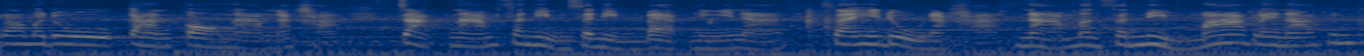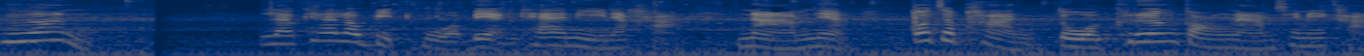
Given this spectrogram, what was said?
เรามาดูการกรองน้ำนะคะ จากน้ำสนิมสนิมแบบนี้นะใส่ให้ดูนะคะ น้ำมันสนิมมากเลยนะเพื่อนๆ แล้วแค่เราบิดหัวเบี่ยงแค่นี้นะคะ น้ำเนี่ยก็จะผ่านตัวเครื่องกรองน้ำใช่ไหมคะ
